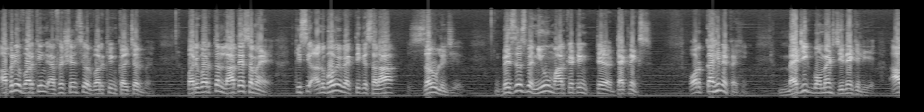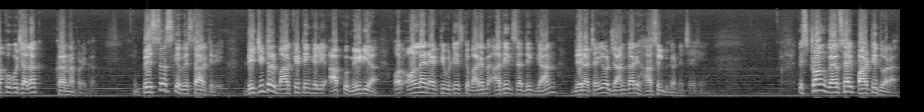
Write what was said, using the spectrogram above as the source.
अपनी वर्किंग एफिशिएंसी और वर्किंग कल्चर में परिवर्तन लाते समय किसी अनुभवी व्यक्ति की सलाह ज़रूर लीजिए। बिज़नेस में न्यू मार्केटिंग टेक्निक्स और कहीं ना कहीं मैजिक मोमेंट्स जीने के लिए आपको कुछ अलग करना पड़ेगा। बिज़नेस के विस्तार के लिए डिजिटल मार्केटिंग के लिए आपको मीडिया और ऑनलाइन एक्टिविटीज़ के बारे में अधिक से अधिक ध्यान देना चाहिए और जानकारी हासिल भी करनी चाहिए। स्ट्रॉन्ग व्यवसायिक पार्टी द्वारा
